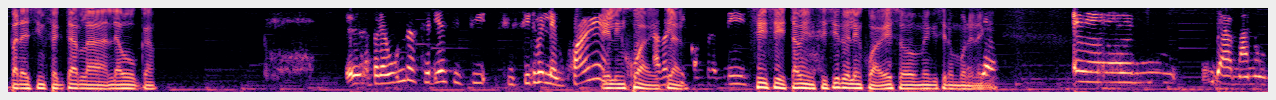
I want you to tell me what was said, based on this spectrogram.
para desinfectar la, la boca. La pregunta sería si, si, sirve el enjuague. El enjuague, claro. sí, sí, está bien, si sirve el enjuague, eso me quisieron poner aquí. Eh, ya, Manu,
